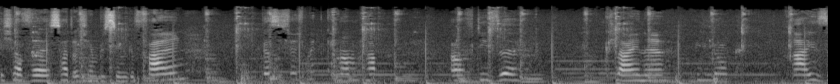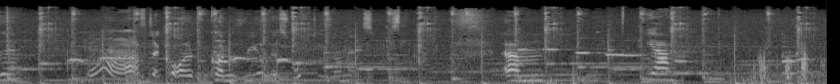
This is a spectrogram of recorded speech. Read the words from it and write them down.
Ich hoffe, es hat euch ein bisschen gefallen, dass ich euch mitgenommen habe auf diese kleine Vlog-Reise. Ja, auf der Con Conreal ist hoch, die Sonne ist ein bisschen. Ähm, ja, Thank you.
